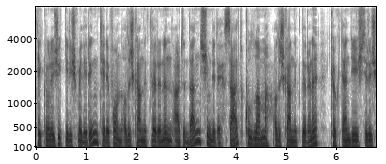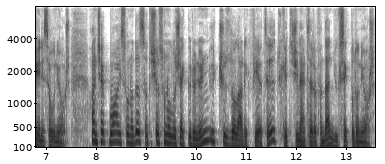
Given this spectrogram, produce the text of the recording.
teknolojik gelişmelerin telefon alışkanlıklarının ardından şimdi de saat kullanma alışkanlıkları kökten değiştireceğini savunuyor. Ancak bu ay sonunda satışa sunulacak ürünün 300 dolarlık fiyatı tüketiciler tarafından yüksek bulunuyor.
